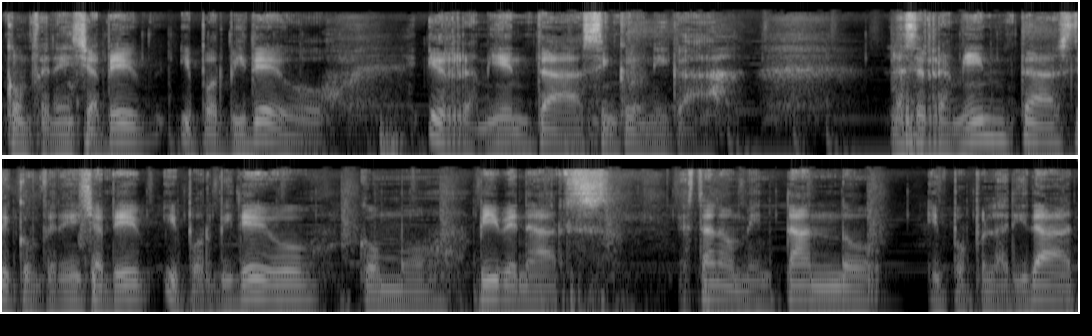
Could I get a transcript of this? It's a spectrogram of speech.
Conferencia web y por video, herramienta sincrónica. Las herramientas de conferencia web y por video como Vivenars están aumentando en popularidad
